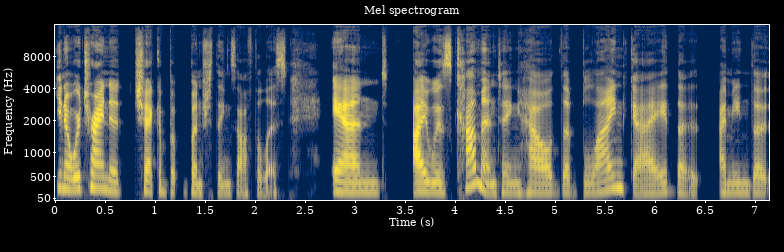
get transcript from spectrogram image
You know, we're trying to check a b- bunch of things off the list. And I was commenting how the blind guy, the I mean the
